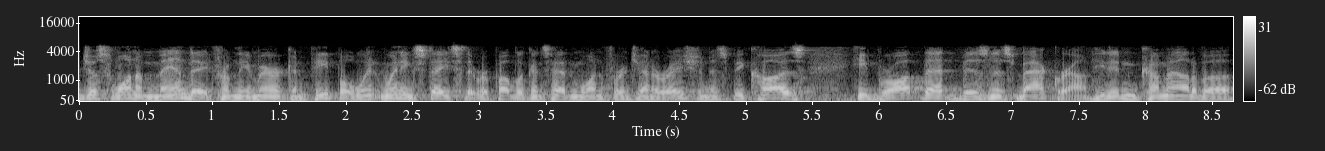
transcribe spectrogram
just won a mandate from the American people, win winning states that Republicans hadn't won for a generation, is because he brought that business background. He didn't come out of a,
